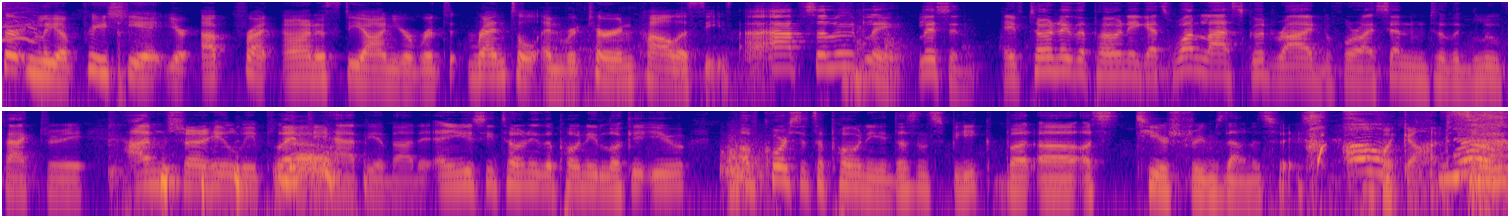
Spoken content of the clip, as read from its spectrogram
certainly appreciate your upfront honesty on your ret- rental and return policies. Absolutely. Listen, if Tony the Pony gets one last good ride before I send him to the glue factory, I'm sure he'll be plenty happy about it. And you see Tony the pony look at you. Of course, it's a pony. It doesn't speak, but uh, a s- tear streams down his face. Oh, my God. No.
